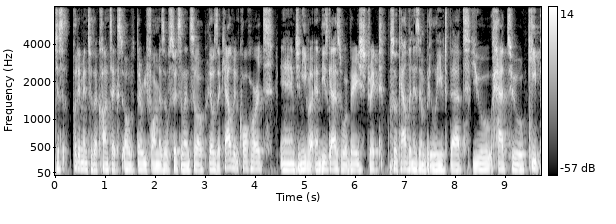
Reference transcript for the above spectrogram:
just put him into the context of the reformers of Switzerland. So there was a Calvin cohort in Geneva, and these guys were very strict. So Calvinism believed that you had to keep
